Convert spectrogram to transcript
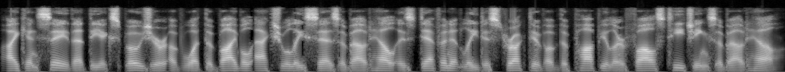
I can say that the exposure of what the Bible actually says about hell is definitely destructive of the popular false teachings about hell.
